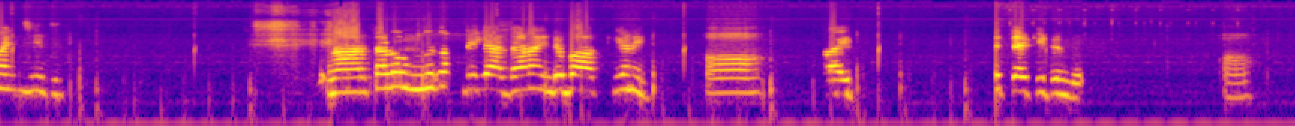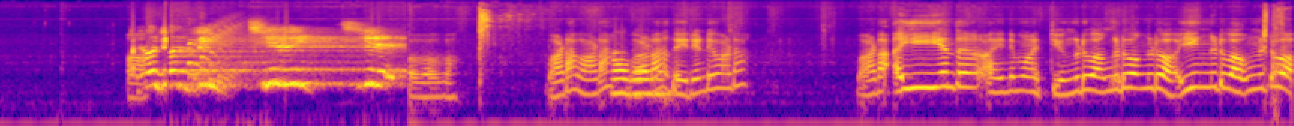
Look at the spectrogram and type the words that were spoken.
മൈൻഡ് ചെയ്ത്. നേരത്തെ ഒന്നും കണ്ടില്ല. അതാണ് അതിന്റെ ബാക്കിയാണ്. ആ ആക്കിയിട്ടുണ്ട് ആ വിച്ച്, വിച്ച്. വാ, വാ, വാ. വാടാ വാടാ വാടാ ധൈര്യം ഉണ്ടെങ്കിൽ വാടാ. വാടാ അയ്യ എന്താ അതിന്റെ മാറ്റി. ഇങ്ങോട്ട് വാ അങ്ങോട്ട് വാ അങ്ങോട്ട് വാ. ഈ ഇങ്ങോട്ട് വാ ഇങ്ങോട്ട് വാ.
